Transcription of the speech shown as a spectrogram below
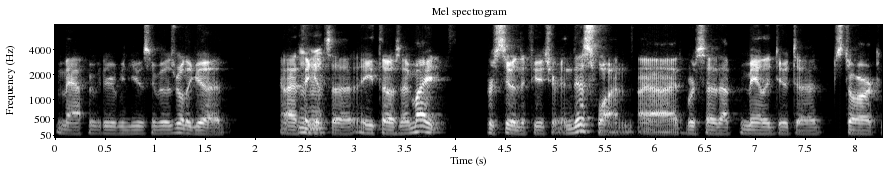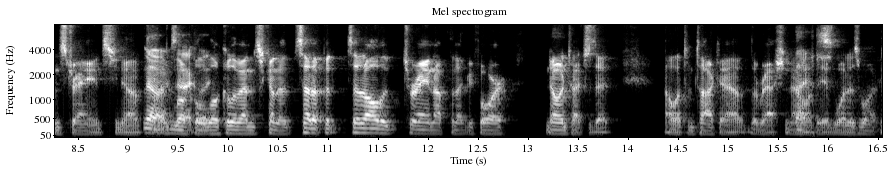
map we've been using, but it was really good. And I think hmm it's a ethos I might pursue in the future. In this one, uh, we're set up mainly due to store constraints. You know, No, local exactly. local events kind of set up set all the terrain up the night before. No one touches it. I'll let them talk out the rationality of what is what.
